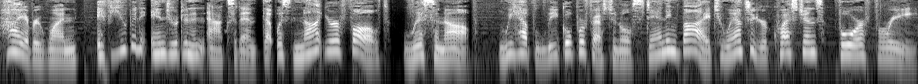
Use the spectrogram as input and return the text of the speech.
Hi, everyone. If you've been injured in an accident that was not your fault, listen up. We have legal professionals standing by to answer your questions for free.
